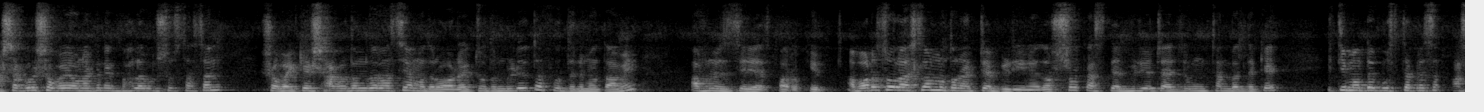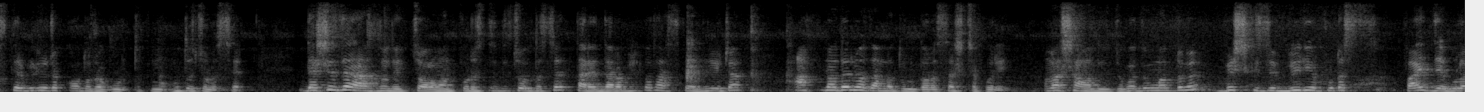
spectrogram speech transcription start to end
আশা করি সবাই অনেক অনেক ভালো এবং সুস্থ আছেন। সবাইকে স্বাগতম জানাচ্ছি আমাদের অনেক নতুন ভিডিওতে। মতো আমি আপনাদের সিরিয়াস ফারুকি আবারও চলে আসলাম নতুন একটা ভিডিও নিয়ে। দর্শক, আজকের ভিডিও টাইটেল এবং থাম্বনেল থেকে ইতিমধ্যে বুঝতে পেরেছেন আজকের ভিডিওটা কতটা গুরুত্বপূর্ণ হতে চলেছে। দেশে যে রাজনৈতিক চলমান পরিস্থিতি চলতেছে তার ধারাবাহিকতা আজকের ভিডিওটা আপনাদের মাঝে আমরা তুলে ধরার চেষ্টা করি। আমরা সামাজিক যোগাযোগ মাধ্যমে বেশ কিছু ভিডিও ফুটেজ পাই, যেগুলো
